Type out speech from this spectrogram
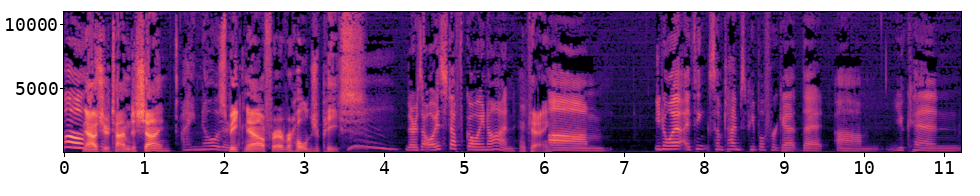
Oh, Now's your time to shine. I know. Speak now, or forever hold your peace. There's always stuff going on. Okay. Um, you know what? I think sometimes people forget that um, you can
